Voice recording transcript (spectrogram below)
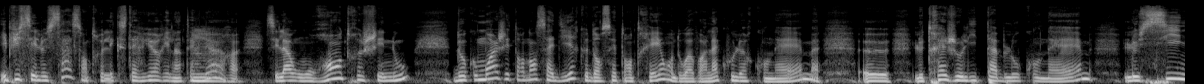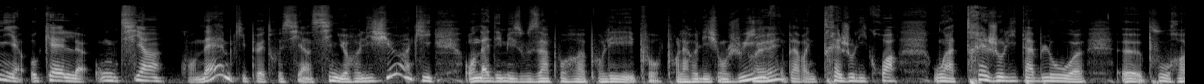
et puis c'est le sas entre l'extérieur et l'intérieur. Mm. C'est là où on rentre chez nous. Donc moi, j'ai tendance à dire que dans cette entrée, on doit avoir la couleur qu'on aime, euh, le très joli tableau qu'on aime, le signe auquel on tient qu'on aime, qui peut être aussi un signe religieux. Hein, qui, on a des mezuzahs pour, euh, pour, les, pour, pour la religion juive. On peut avoir une très jolie croix ou un très joli tableau euh, euh, pour,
